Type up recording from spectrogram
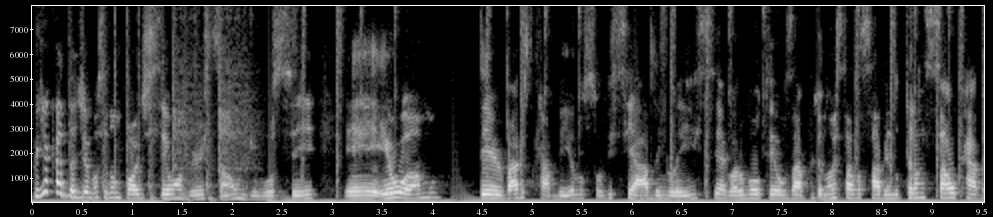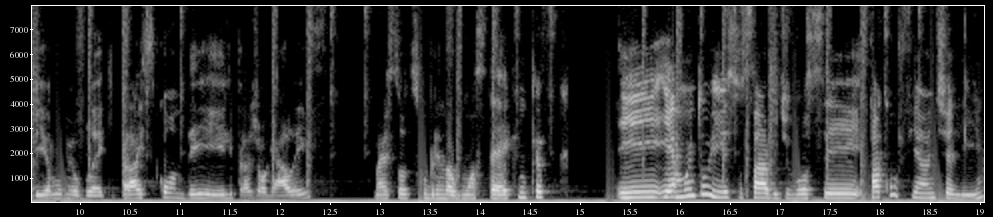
Porque cada dia você não pode ser uma versão de você. É, eu amo ter vários cabelos, sou viciada em lace. Agora eu voltei a usar porque eu não estava sabendo trançar o cabelo, meu black, para esconder ele, para jogar lace mas estou descobrindo algumas técnicas. E, e, é muito isso, sabe? De você estar tá confiante ali.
